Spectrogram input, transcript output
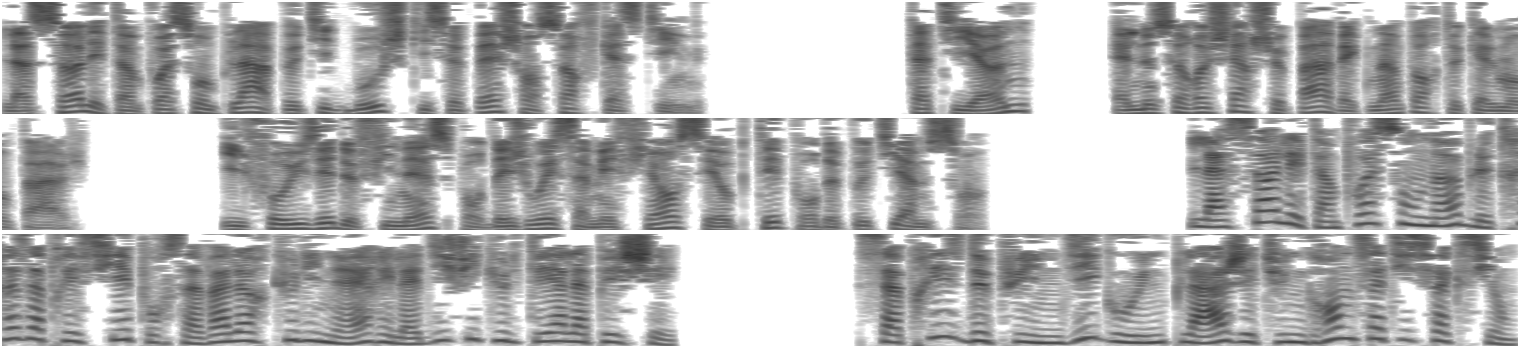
La sole est un poisson plat à petite bouche qui se pêche en surfcasting. Tatillonne, elle ne se recherche pas avec n'importe quel montage. Il faut user de finesse pour déjouer sa méfiance et opter pour de petits hameçons. La sole est un poisson noble très apprécié pour sa valeur culinaire et la difficulté à la pêcher. Sa prise depuis une digue ou une plage est une grande satisfaction.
